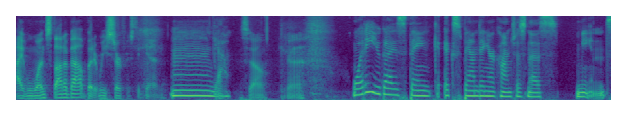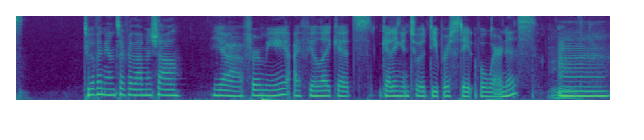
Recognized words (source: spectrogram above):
I once thought about, but it resurfaced again. Mm, yeah. So yeah. What do you guys think expanding your consciousness means? Do you have an answer for that, Michelle? Yeah, for me, I feel like it's getting into a deeper state of awareness. Mm.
